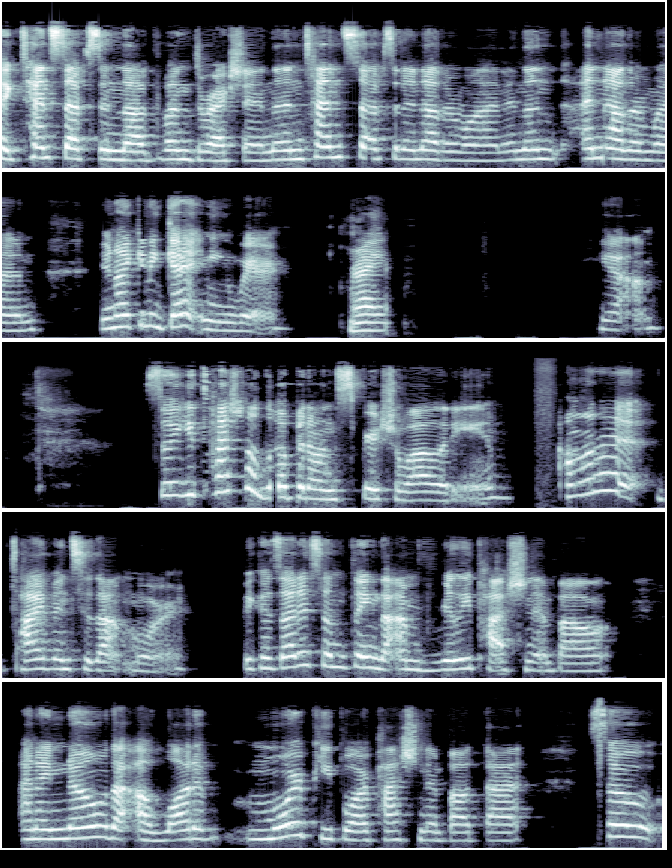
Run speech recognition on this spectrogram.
like ten steps in the one direction, then ten steps in another one, and then another one, you're not going to get anywhere. Right. Yeah. So you touched a little bit on spirituality. I want to dive into that more because that is something that I'm really passionate about and I know that a lot of more people are passionate about that. So,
